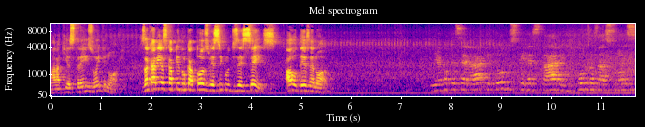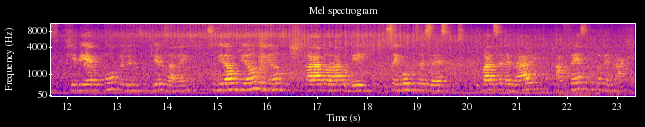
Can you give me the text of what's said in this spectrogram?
Malaquias 3, 8 e 9. Zacarias capítulo 14, versículo 16 ao 19. E acontecerá que todos que restarem de todas as nações que vieram contra Jerusalém subirão de ano em ano para adorar o Rei, o Senhor dos Exércitos, e para celebrarem a festa do tabernáculo.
